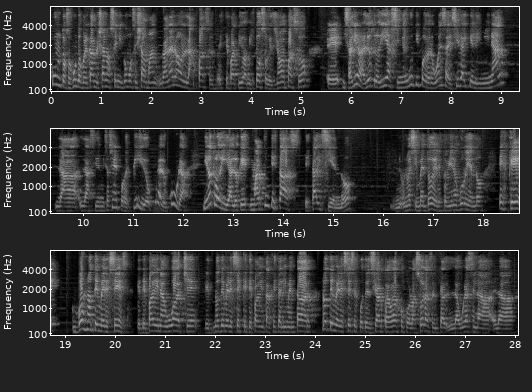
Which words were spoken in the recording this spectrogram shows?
Juntos o Juntos por el Cambio, ya no sé ni cómo se llaman, ganaron las PASO, este partido amistoso que se llama PASO, eh, y salieron al otro día sin ningún tipo de vergüenza a decir hay que eliminar las indemnizaciones por despido, una locura. Y el otro día, lo que Martín te, estás, te está diciendo, no, no es invento de él, esto viene ocurriendo, es que vos no te mereces que te paguen aguache, que no te mereces que te paguen tarjeta alimentar, no te mereces el potenciar trabajo por las horas en que laburás en la,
